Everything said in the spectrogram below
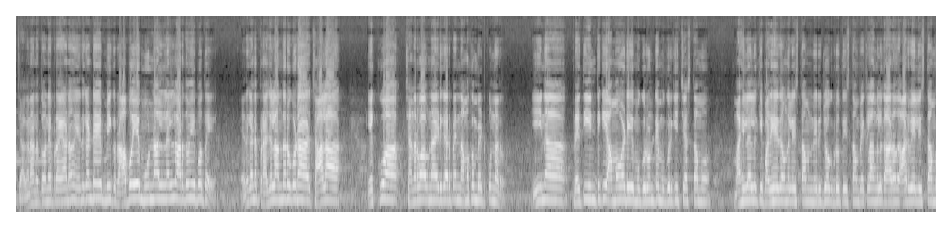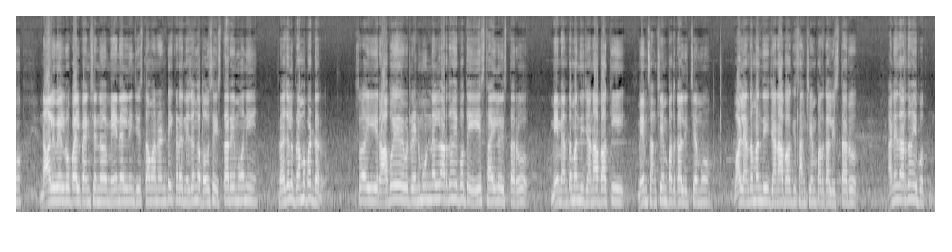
జగనన్నతోనే ప్రయాణం ఎందుకంటే మీకు రాబోయే మూడు నాలుగు నెలలు అర్థమైపోతాయి. ఎందుకంటే ప్రజలందరూ కూడా చాలా ఎక్కువ చంద్రబాబు నాయుడు గారి పైన నమ్మకం పెట్టుకున్నారు. ఈయన ప్రతి ఇంటికి అమ్మఒడి ముగ్గురు ఉంటే ముగ్గురికి ఇచ్చేస్తాము. మహిళలకి పదిహేను వందలు ఇస్తాము నిరుద్యోగ భృతి ఇస్తాము వికలాంగులకు ఆరు ఆరు వేలు ఇస్తాము నాలుగు వేల రూపాయల పెన్షన్ మే నెల నుంచి ఇస్తామని అంటే ఇక్కడ నిజంగా బహుశా ఇస్తారేమో అని ప్రజలు భ్రమపడ్డారు. సో ఈ రాబోయే రెండు మూడు నెలలు అర్థమైపోతాయి ఏ స్థాయిలో ఇస్తారు? మేము ఎంతమంది జనాభాకి మేము సంక్షేమ పథకాలు ఇచ్చాము? వాళ్ళు ఎంతమంది జనాభాకి సంక్షేమ పథకాలు ఇస్తారు? అనేది అర్థమైపోతుంది.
